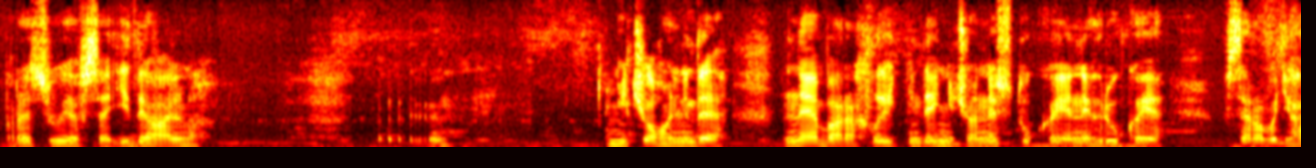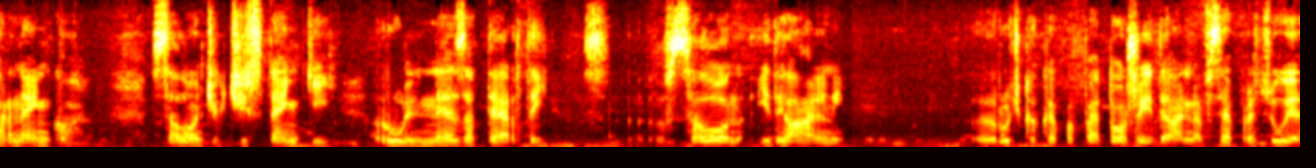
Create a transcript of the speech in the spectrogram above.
Працює все ідеально. Е, Нічого ніде не барахлить, ніде нічого не стукає, не грюкає. Все робить гарненько. Салончик чистенький, руль не затертий, салон ідеальний. Ручка КПП теж ідеальна, все працює.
